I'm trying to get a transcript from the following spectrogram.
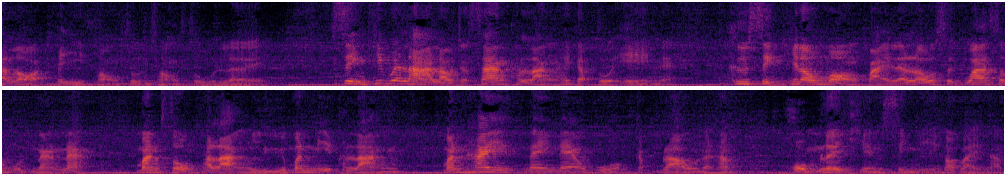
ตลอดปี 2020 เลย สิ่งที่เวลาเราจะสร้างพลังให้กับตัวเองเนี่ยคือสิ่งที่เรามองไปแล้วเรารู้สึกว่าสมุดนั้นน่ะมันทรงพลังหรือมันมีพลัง มันให้ในแนวบวกกับเรานะครับ ผมเลยเขียนสิ่งนี้เข้าไปครับ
